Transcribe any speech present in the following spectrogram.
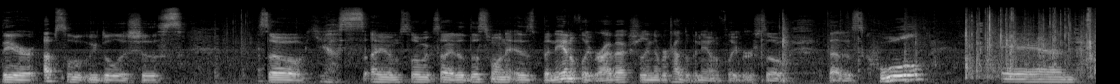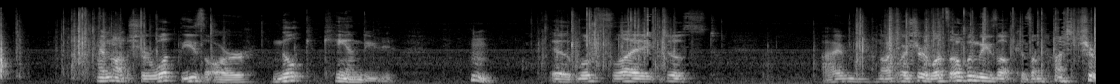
They are absolutely delicious. So, yes, I am so excited. This one is banana flavor. I've actually never had the banana flavor, so that is cool. And I'm not sure what these are. Milk candy. Hmm. It looks like just... I'm not quite sure. Let's open these up because I'm not sure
